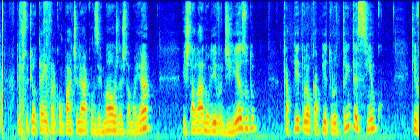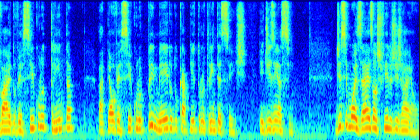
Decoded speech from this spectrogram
O texto que eu tenho para compartilhar com os irmãos nesta manhã está lá no livro de Êxodo, capítulo é o capítulo 35, que vai do versículo 30 até o versículo 1 do capítulo 36, e dizem assim: Disse Moisés aos filhos de Israel:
